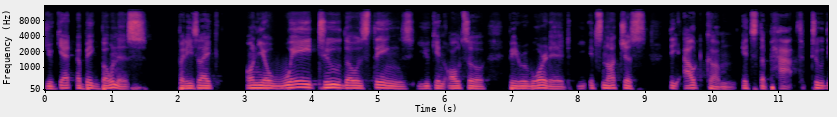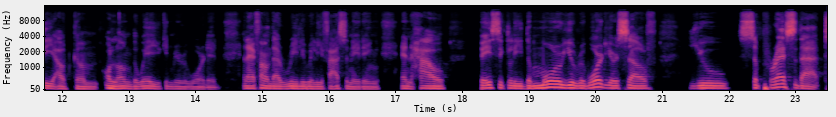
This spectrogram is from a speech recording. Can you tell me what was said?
you get a big bonus. But he's like on your way to those things you can also be rewarded. It's not just the outcome it's the path to the outcome along the way you can be rewarded. And i found that really really fascinating and how basically the more you reward yourself you suppress that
